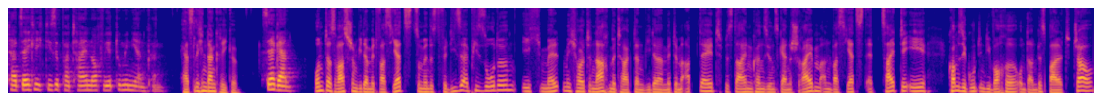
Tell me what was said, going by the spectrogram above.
tatsächlich diese Partei noch wird dominieren können. Herzlichen Dank, Rike. Sehr gern. Und das war's schon wieder mit Was jetzt, zumindest für diese Episode. Ich melde mich heute Nachmittag dann wieder mit dem Update. Bis dahin können Sie uns gerne schreiben an wasjetzt.zeit.de. Kommen Sie gut in die Woche und dann bis bald. Ciao.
